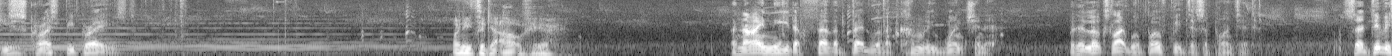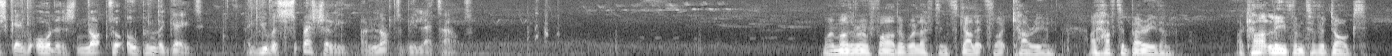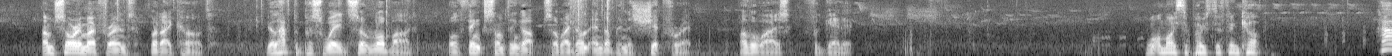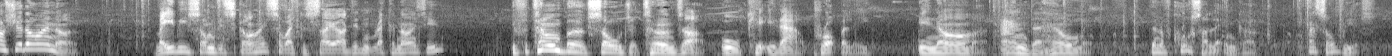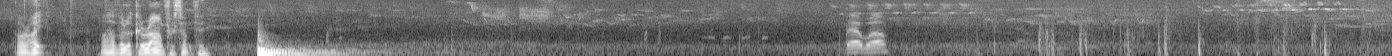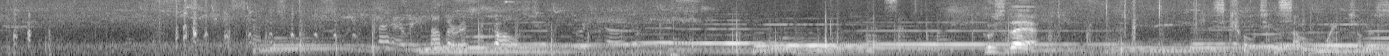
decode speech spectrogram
Jesus Christ be praised. I need to get out of here. And I need a feather bed with a comely wench in it. But it looks like we'll both be disappointed. Sir Divish gave orders not to open the gate, and you especially are not to be let out. My mother and father were left in Skalitz like carrion. I have to bury them. I can't leave them to the dogs. I'm sorry, my friend, but I can't. You'll have to persuade Sir Robard, or think something up so I don't end up in the shit for it. Otherwise, forget it. What am I supposed to think up? How should I know? Maybe some disguise so I could say I didn't recognize you? If a Talmberg soldier turns up all kitted out properly, in armor and a helmet, then of course I let him go. That's obvious. All right, I'll have a look around for something. Farewell. Mary, Mother of God. Who's there? He's caught in some wench on the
